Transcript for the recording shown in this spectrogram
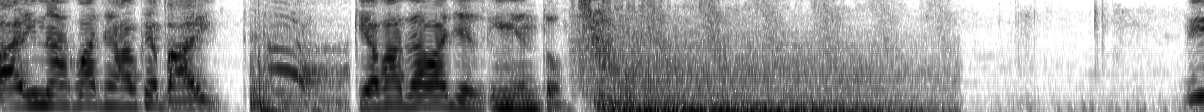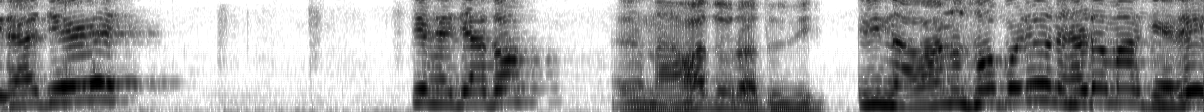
બાળી નાખવા છે આખે બાળી? કેવા જવા છે અહીંયા તો. વિરાજે કે હેજા તો? અરે નાવા તો રાતુજી ઈ નાવાનું શો પડ્યો ને હેડો માર ઘરે.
